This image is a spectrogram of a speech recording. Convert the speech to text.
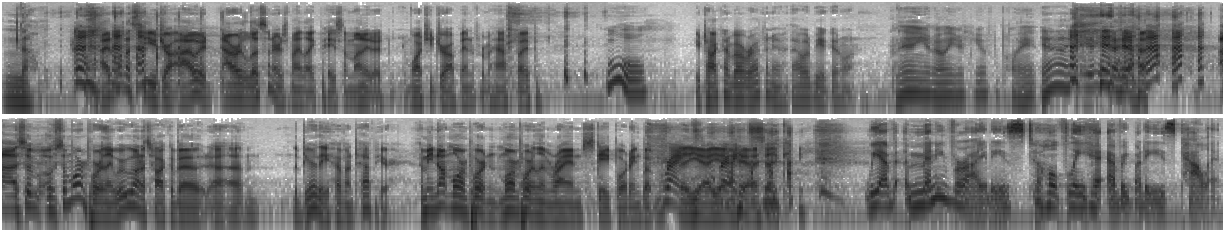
No. I'd want to see you drop. I would. Our listeners might like pay some money to watch you drop in from a half pipe. Ooh. You're talking about revenue. That would be a good one. Yeah, you know, you, you have a point. Yeah, yeah, yeah. yeah. uh, so, so more importantly, we want to talk about um, the beer that you have on tap here. I mean, not more important, more important than Ryan skateboarding, but Right, uh, yeah, yeah, right. yeah. Like, We have many varieties to hopefully hit everybody's palate.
